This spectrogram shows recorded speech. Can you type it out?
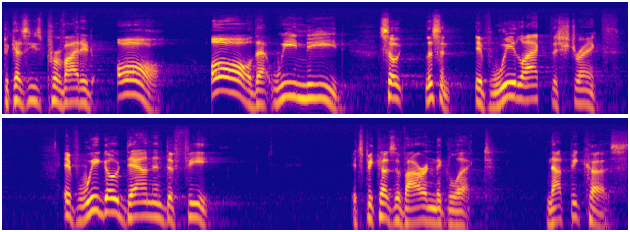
because He's provided all, all that we need. So listen, if we lack the strength, if we go down in defeat, it's because of our neglect, not because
